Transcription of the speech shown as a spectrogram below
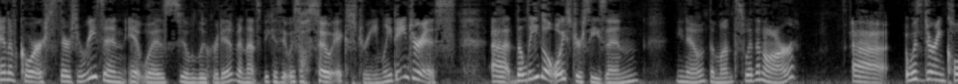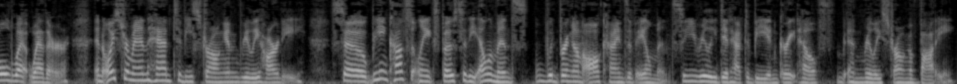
And of course, there's a reason it was so lucrative, and that's because it was also extremely dangerous. Uh, the legal oyster season, you know, the months with an R, uh, was during cold, wet weather, and oystermen had to be strong and really hardy. So being constantly exposed to the elements would bring on all kinds of ailments. So you really did have to be in great health and really strong of body.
